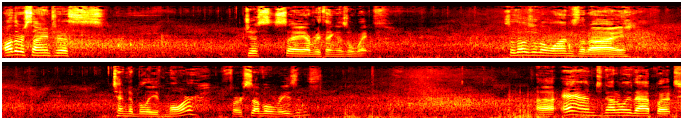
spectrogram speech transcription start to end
other scientists just say everything is a wave. So, those are the ones that I tend to believe more for several reasons. Uh, and not only that, but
